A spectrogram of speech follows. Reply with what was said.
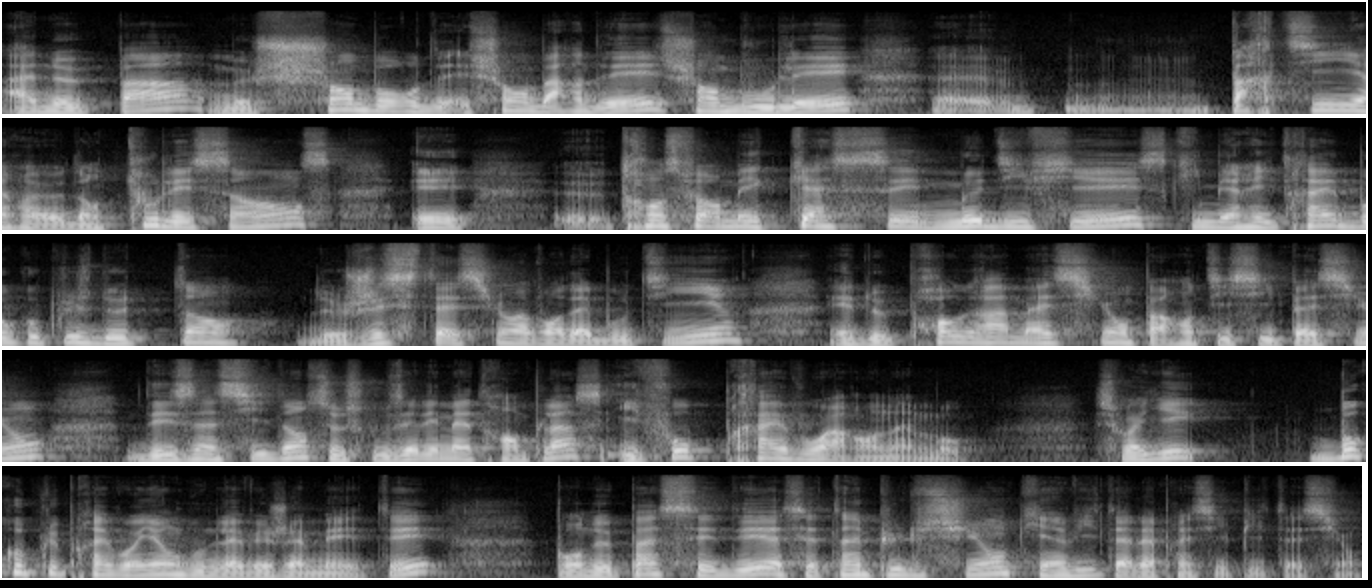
à ne pas me chambarder, chambouler, euh, partir dans tous les sens et euh, transformer, casser, modifier, ce qui mériterait beaucoup plus de temps de gestation avant d'aboutir et de programmation par anticipation des incidents, ce que vous allez mettre en place, il faut prévoir en un mot. Soyez beaucoup plus prévoyant que vous ne l'avez jamais été pour ne pas céder à cette impulsion qui invite à la précipitation.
